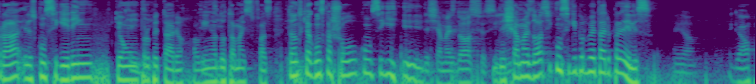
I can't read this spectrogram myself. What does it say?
para eles conseguirem ter um Entendi. proprietário, alguém Entendi. adotar mais fácil. Tanto que alguns cachorros consegui Deixar mais dócil, assim. deixar mais dócil e conseguir proprietário para eles. né? Legal. Legal.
